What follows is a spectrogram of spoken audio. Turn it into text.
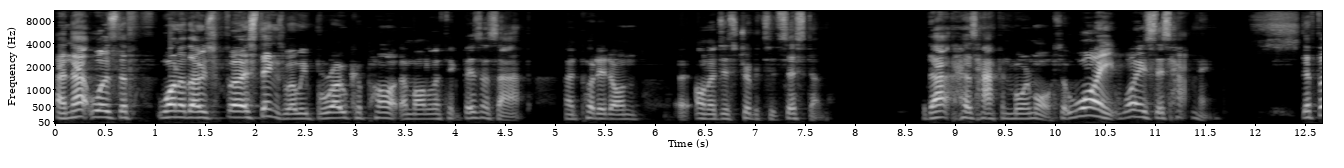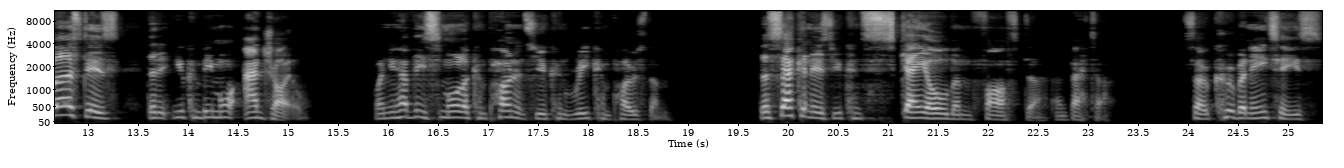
And that was the, one of those first things where we broke apart a monolithic business app and put it on, uh, on a distributed system. That has happened more and more. So why, why is this happening? The first is that it, you can be more agile. When you have these smaller components, you can recompose them. The second is you can scale them faster and better. So Kubernetes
